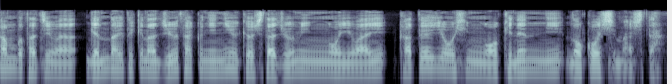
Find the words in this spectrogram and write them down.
幹部たちは現代的な住宅に入居した住民を祝い、家庭用品を記念に残しました。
